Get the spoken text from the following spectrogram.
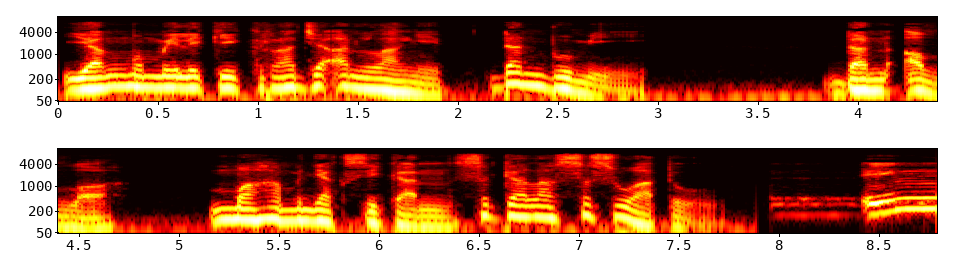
Yang memiliki kerajaan langit dan bumi dan Allah Maha menyaksikan segala sesuatu. Innalladzina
